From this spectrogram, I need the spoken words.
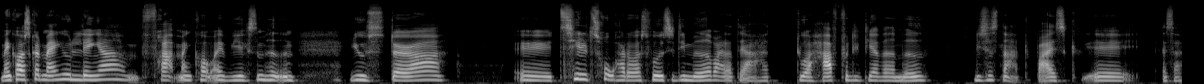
man kan også godt mærke, jo længere frem man kommer i virksomheden, jo større øh, tiltro har du også fået til de medarbejdere, der har, du har haft, fordi de har været med lige så snart du bare øh, altså,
